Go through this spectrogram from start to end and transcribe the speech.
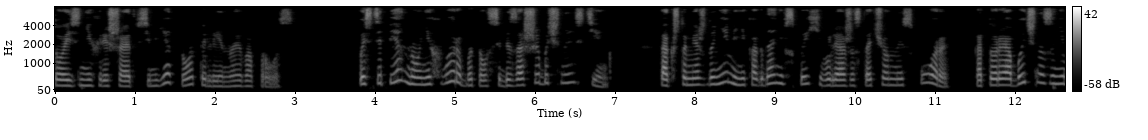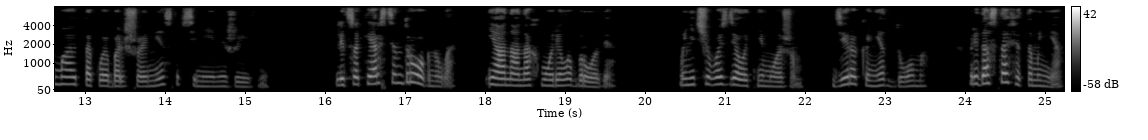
кто из них решает в семье тот или иной вопрос. Постепенно у них выработался безошибочный инстинкт, так что между ними никогда не вспыхивали ожесточенные споры, которые обычно занимают такое большое место в семейной жизни. Лицо Керстин дрогнуло, и она нахмурила брови. «Мы ничего сделать не можем. Дирака нет дома. Предоставь это мне,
